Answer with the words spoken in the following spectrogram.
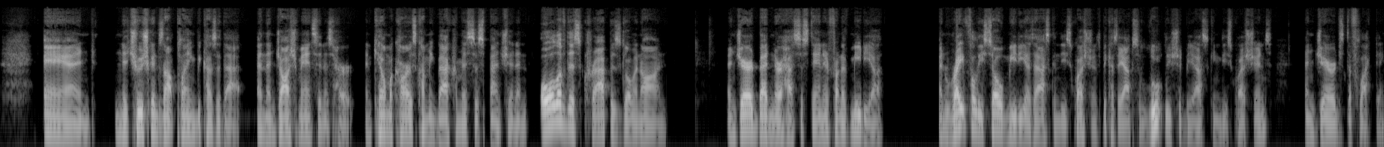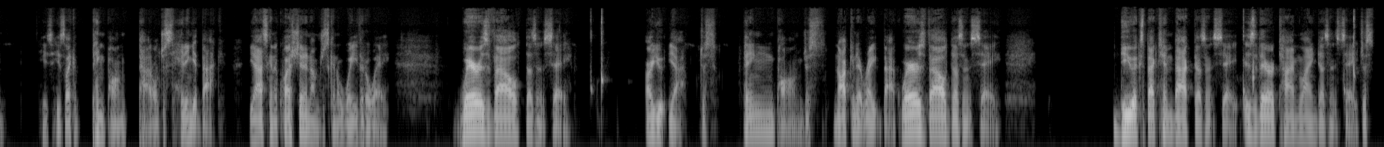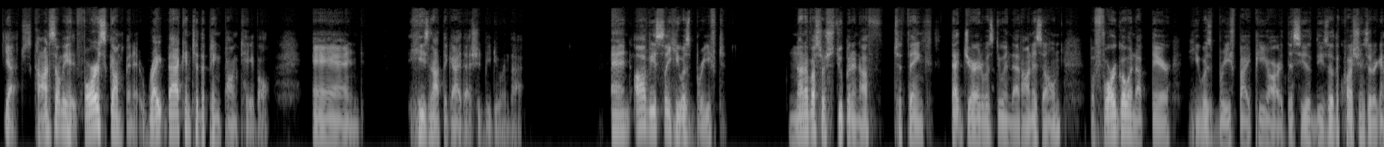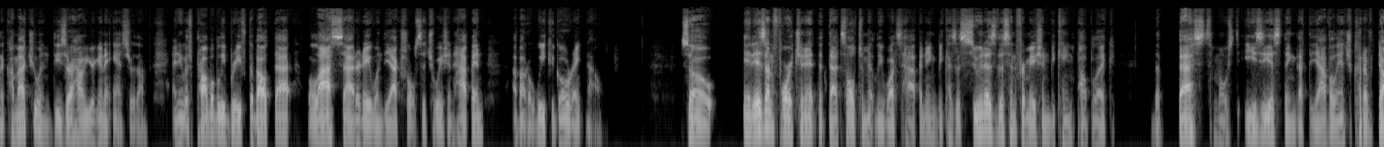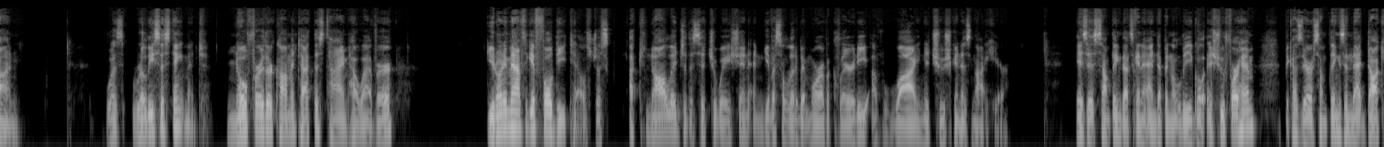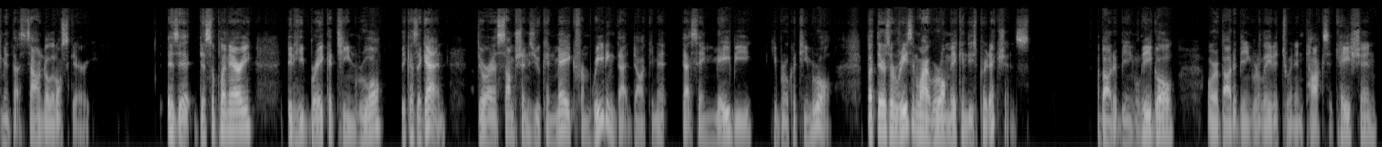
And Nichushkin's not playing because of that. And then Josh Manson is hurt, and Cale Makar is coming back from his suspension. And all of this crap is going on. And Jared Bednar has to stand in front of media and rightfully so, media is asking these questions because they absolutely should be asking these questions. And Jared's deflecting. He's he's like a ping pong paddle, just hitting it back. You asking a question, and I'm just gonna wave it away. Where is Val? Doesn't say. Are you? Yeah, just ping pong, just knocking it right back. Where is Val? Doesn't say. Do you expect him back? Doesn't say. Is there a timeline? Doesn't say. Just yeah, just constantly hit Forrest Gump in it right back into the ping pong table. And he's not the guy that should be doing that. And obviously, he was briefed. None of us are stupid enough to think that Jared was doing that on his own. Before going up there, he was briefed by PR. This these are the questions that are going to come at you, and these are how you're going to answer them. And he was probably briefed about that last Saturday when the actual situation happened, about a week ago, right now. So it is unfortunate that that's ultimately what's happening because as soon as this information became public, the best, most easiest thing that the Avalanche could have done was release a statement. No further comment at this time. However, you don't even have to give full details. Just acknowledge the situation and give us a little bit more of a clarity of why Nichushkin is not here. Is it something that's going to end up in a legal issue for him? Because there are some things in that document that sound a little scary. Is it disciplinary? Did he break a team rule? Because again, there are assumptions you can make from reading that document that say maybe he broke a team rule. But there's a reason why we're all making these predictions about it being legal or about it being related to an intoxication.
